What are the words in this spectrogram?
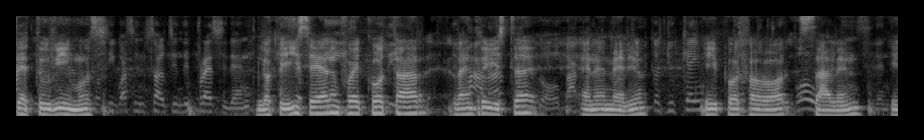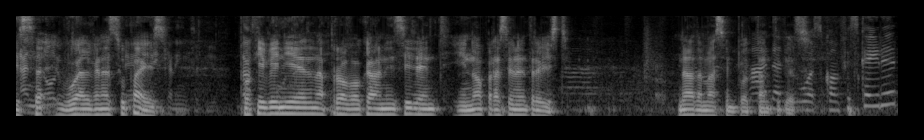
detuvimos. Lo que hicieron "Please, fue cortar la entrevista en el the medio country because you came y por favor salen y sa- vuelven a su to país. Porque vinieron a provocar un incidente y no para hacer una entrevista. Nada más importante que eso. was confiscated.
